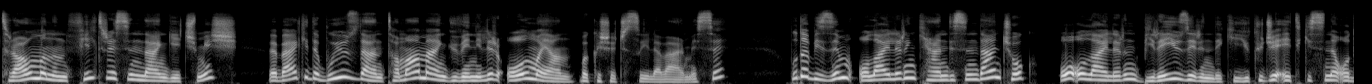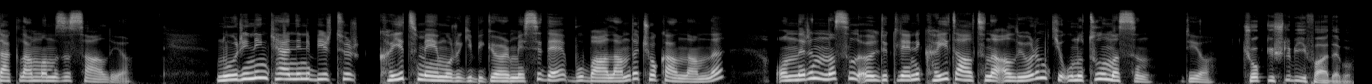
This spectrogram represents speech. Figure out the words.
travmanın filtresinden geçmiş ve belki de bu yüzden tamamen güvenilir olmayan bakış açısıyla vermesi, bu da bizim olayların kendisinden çok o olayların birey üzerindeki yıkıcı etkisine odaklanmamızı sağlıyor. Nuri'nin kendini bir tür kayıt memuru gibi görmesi de bu bağlamda çok anlamlı. Onların nasıl öldüklerini kayıt altına alıyorum ki unutulmasın, diyor. Çok güçlü bir ifade bu.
